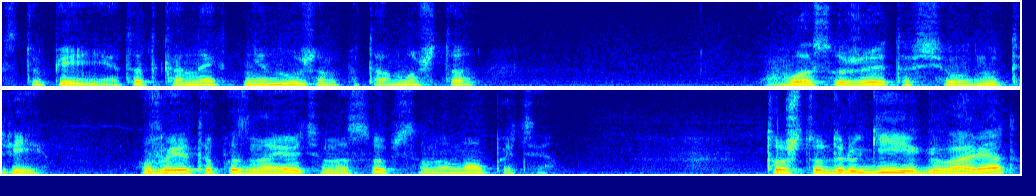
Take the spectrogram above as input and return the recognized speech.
ступени этот коннект не нужен, потому что у вас уже это все внутри. Вы это познаете на собственном опыте. То, что другие говорят,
